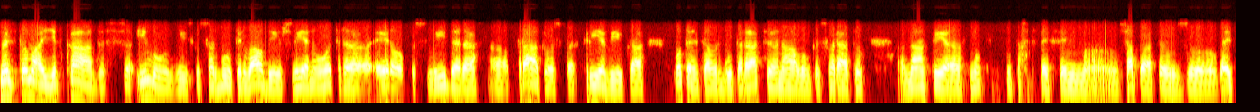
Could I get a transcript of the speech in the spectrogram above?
Nu, es domāju, jebkādas ilūzijas, kas varbūt ir valdījušas viena otra Eiropas līdera prātos par Krieviju, kā potenciāli varbūt racionālu un kas varētu nākt pie, nu, nu tāds, teiksim, saprāta uz veic,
